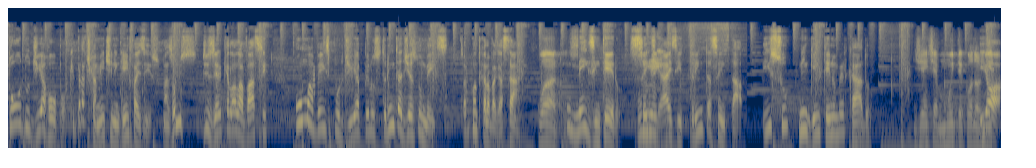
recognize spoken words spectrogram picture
todo dia roupa, o que praticamente ninguém faz isso. Mas vamos dizer que ela lavasse uma vez por dia pelos 30 dias do mês. Sabe quanto que ela vai gastar? Quanto? O mês inteiro, R$ 6,30. Isso ninguém tem no mercado. Gente, é muita economia. E ó,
